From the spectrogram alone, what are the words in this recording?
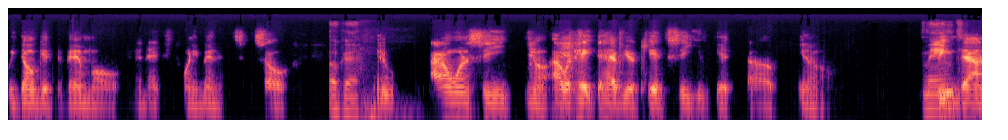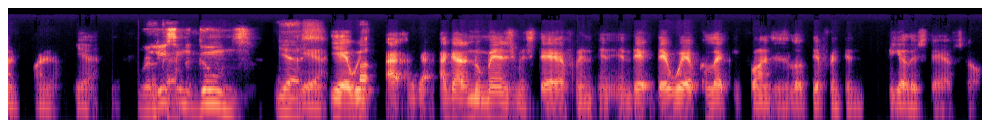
we don't get the Venmo in the next 20 minutes. So Okay. I don't want to see, you know, I would hate to have your kids see you get, uh, you know, beaten Main. down in front of them. Yeah. Releasing the goons. Yes. Yeah, yeah. We, Uh, I, I got, I got a new management staff, and and, and their, their way of collecting funds is a little different than the other staff. So,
